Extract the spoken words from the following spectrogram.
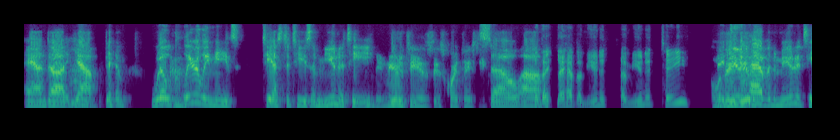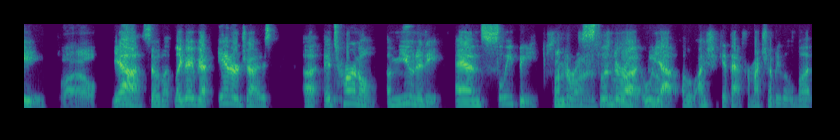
And uh, yeah, Will clearly needs Tiesta Tea's immunity. the immunity is, is quite tasty. So So uh, they, they have immunity. Immunity. Oh, they, do, have an immunity. Wow. Yeah. So, like, they've got energized, uh, Eternal, Immunity, and Sleepy. Slenderize. Slender Eye. Oh yeah. Oh, I should get that for my chubby little butt.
